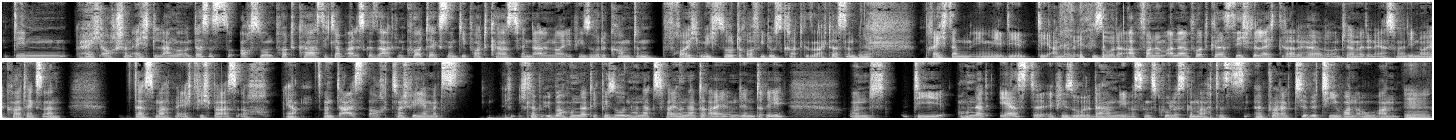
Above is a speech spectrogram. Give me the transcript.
den höre ich auch schon echt lange und das ist auch so ein Podcast. Ich glaube, alles gesagt und Cortex sind die Podcasts. Wenn da eine neue Episode kommt, dann freue ich mich so drauf, wie du es gerade gesagt hast und ja. brech dann irgendwie die, die andere Episode ab von einem anderen Podcast, die ich vielleicht gerade höre und höre mir dann erstmal die neue Cortex an. Das macht mir echt viel Spaß auch, ja. Und da ist auch zum Beispiel, die haben jetzt, ich glaube, über 100 Episoden, 102, 103 um den Dreh. Und die 101. Episode, da haben die was ganz Cooles gemacht, das ist äh, Productivity 101. Mhm.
